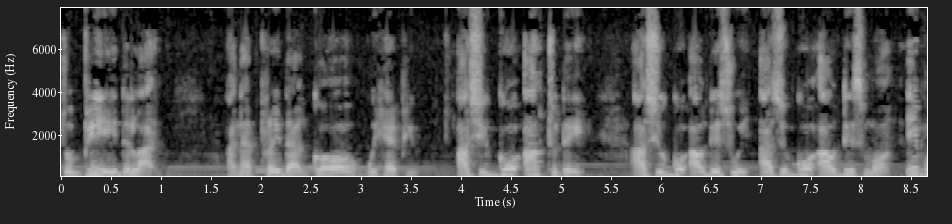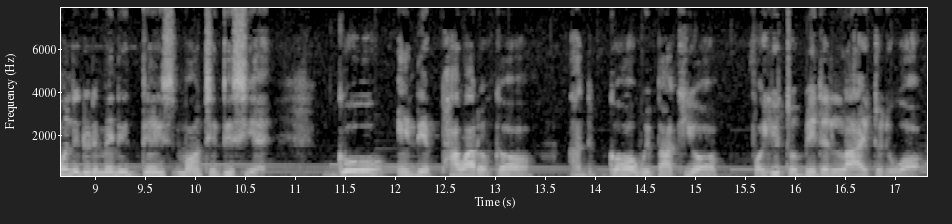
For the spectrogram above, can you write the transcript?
to be the light. And i pray that god will help you. As you go out today as you go out this week as you go out this month even in the remaining days month in this year go in the power of god and god will back you up for you to be the light to the world.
